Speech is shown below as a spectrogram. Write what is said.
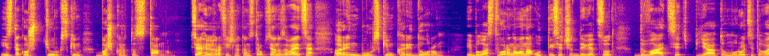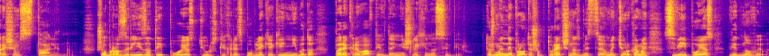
із також тюркським Башкортостаном. Ця географічна конструкція називається Оренбурзьким коридором і була створена вона у 1925 році товаришем Сталіним, щоб розрізати пояс тюркських республік, який нібито перекривав південні шляхи на Сибір. Тож ми не проти, щоб Туреччина з місцевими тюрками свій пояс відновили.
